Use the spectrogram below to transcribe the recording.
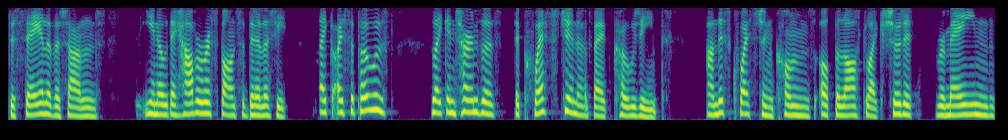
the sale of it and you know they have a responsibility. Like i suppose like in terms of the question about codeine and this question comes up a lot like, should it remain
